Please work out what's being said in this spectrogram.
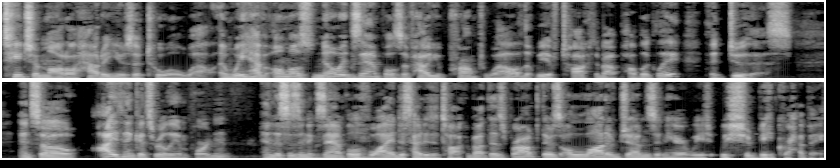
teach a model how to use a tool well. And we have almost no examples of how you prompt well that we have talked about publicly that do this. And so I think it's really important. And this is an example of why I decided to talk about this prompt. There's a lot of gems in here we, we should be grabbing.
